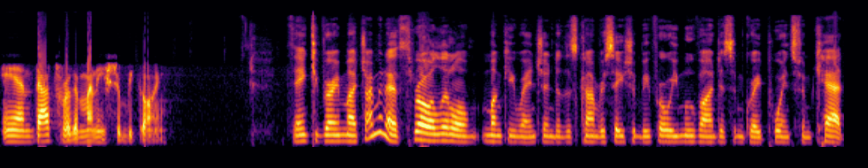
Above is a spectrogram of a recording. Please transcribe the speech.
and that's where the money should be going. Thank you very much. I'm going to throw a little monkey wrench into this conversation before we move on to some great points from Kat.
